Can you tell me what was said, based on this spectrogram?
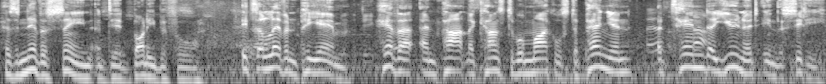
has never seen a dead body before. It's 11 pm. Heather and partner Constable Michael Stepanian attend a unit in the city.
